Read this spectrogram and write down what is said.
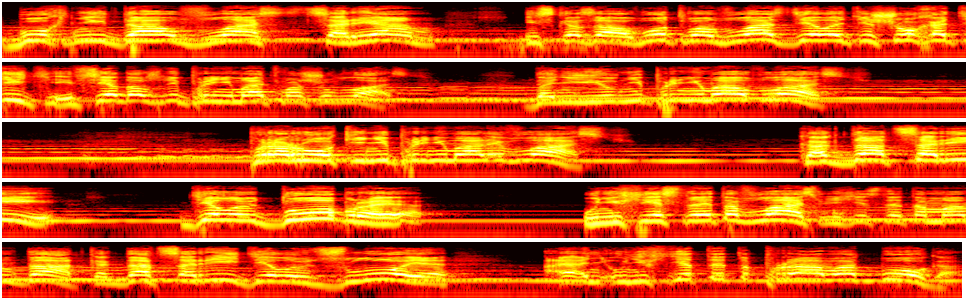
Бог не дал власть царям и сказал, вот вам власть, делайте, что хотите, и все должны принимать вашу власть. Даниил не принимал власть. Пророки не принимали власть. Когда цари делают доброе, у них есть на это власть, у них есть на это мандат. Когда цари делают злое, у них нет это права от Бога.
